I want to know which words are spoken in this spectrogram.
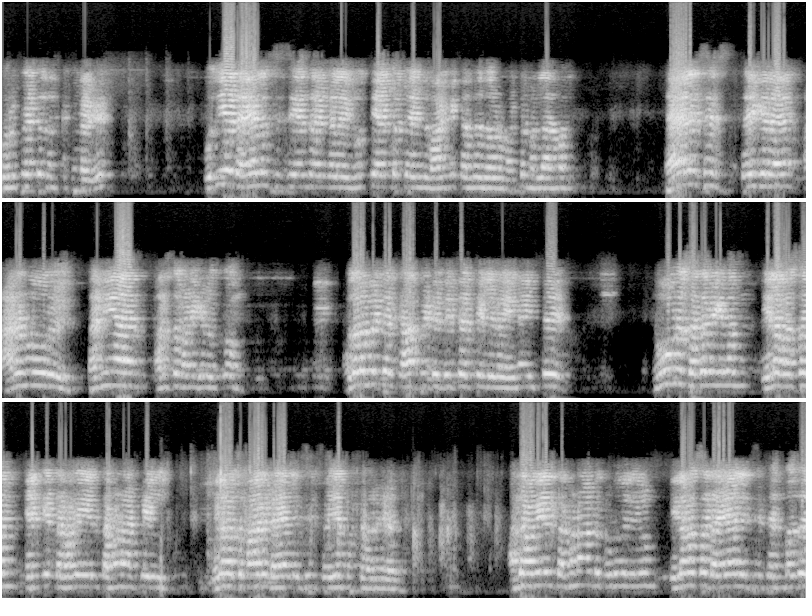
பொறுப்பேற்றதற்கு பிறகு புதிய டயாலிசிஸ் இயந்திரங்களை நூத்தி ஐம்பத்தி ஐந்து வாங்கி தந்ததோடு மட்டுமல்லாமல் டயாலிசிஸ் செய்கிற அறுநூறு தனியார் மருத்துவமனைகளுக்கும் முதலமைச்சர் காப்பீட்டு திட்டத்தில் இதை இணைத்து நூறு சதவிகிதம் இலவசம் என்கின்ற வகையில் தமிழ்நாட்டில் இலவசமாக டயாலிசிஸ் செய்யப்பட்டு வருகிறது. அந்த வகையில் தமிழ்நாடு முழுவதிலும் இலவச டயாலிசிஸ் என்பது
